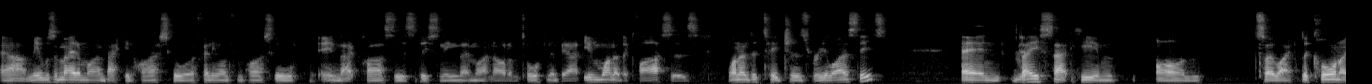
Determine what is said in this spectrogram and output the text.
Um, it was a mate of mine back in high school. If anyone from high school in that class is listening, they might know what I'm talking about. In one of the classes, one of the teachers realised this, and yep. they sat him on. So, like the corner,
